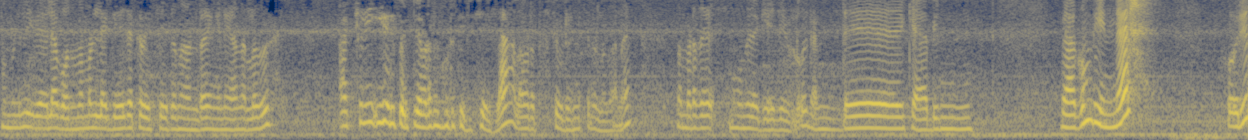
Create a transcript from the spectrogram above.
നമ്മൾ ലിവേല പോകുന്നത് നമ്മൾ ലഗേജൊക്കെ വെച്ചേക്കുന്നുണ്ട്. എങ്ങനെയാണെന്നുള്ളത് ആക്ച്വലി ഈ ഒരു പെട്ടി അവിടെ നിന്ന് കൂടി തിരിച്ചില്ല അത് അവിടുത്തെ സ്റ്റുഡൻസിനുള്ളതാണ് നമ്മുടേത് മൂന്ന് ലഗേജേ ഉള്ളൂ. രണ്ട് ക്യാബിൻ ബാഗും പിന്നെ ഒരു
